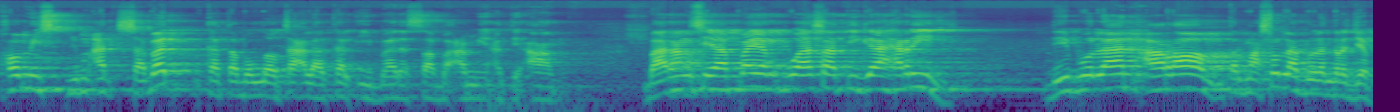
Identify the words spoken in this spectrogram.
Khamis Jumat Sabat kata Allah Ta'ala kal ibadah sab'ami'ati am. Barang siapa yang puasa tiga hari di bulan Aram termasuklah bulan Rajab.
